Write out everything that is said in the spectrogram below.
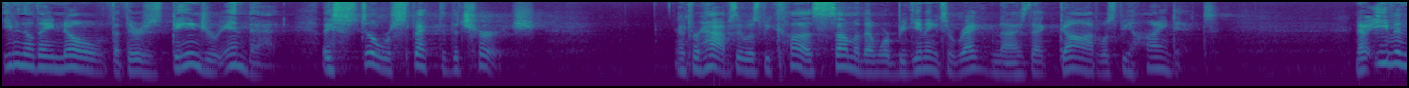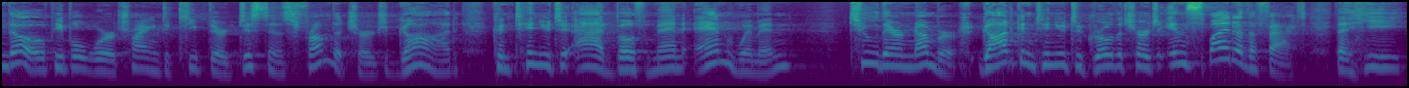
even though they know that there's danger in that, they still respected the church. And perhaps it was because some of them were beginning to recognize that God was behind it. Now, even though people were trying to keep their distance from the church, God continued to add both men and women to their number. God continued to grow the church in spite of the fact that he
